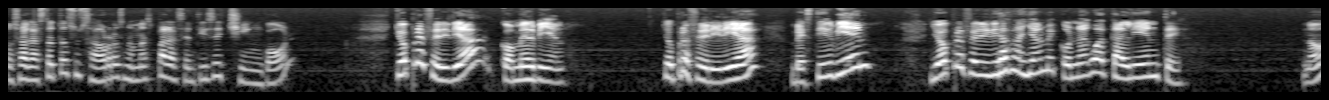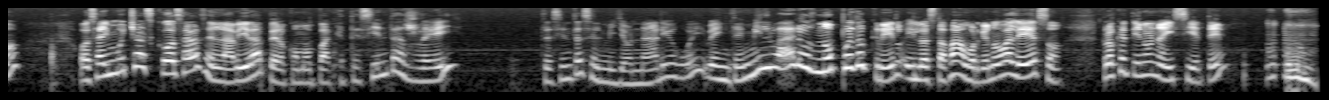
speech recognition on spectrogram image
O sea, gastó todos sus ahorros nomás para sentirse chingón. Yo preferiría comer bien. Yo preferiría vestir bien. Yo preferiría bañarme con agua caliente. ¿No? O sea, hay muchas cosas en la vida, pero como para que te sientas rey, te sientas el millonario, güey. 20 mil varos, no puedo creerlo. Y lo estafaron porque no vale eso. Creo que tiene una i7.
